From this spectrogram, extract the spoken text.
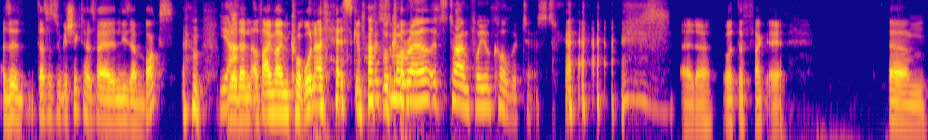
Also, das, was du geschickt hast, war ja in dieser Box, wo er dann auf einmal einen Corona-Test gemacht Mr. bekommt. Morel, it's time for your Covid-Test. Alter, what the fuck, ey. Ähm,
